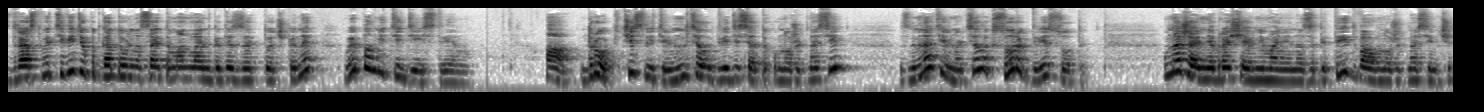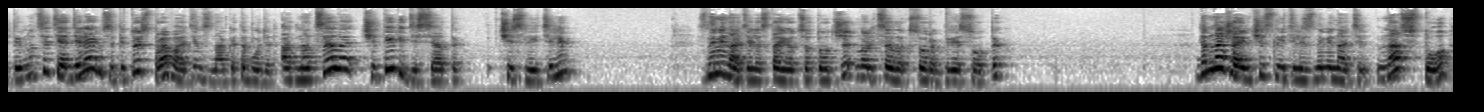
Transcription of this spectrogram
Здравствуйте! Видео подготовлено сайтом online.gdz.net. Выполните действие. А. Дробь. Числитель 0,2 умножить на 7. Знаменатель 0,42. Умножаем, не обращая внимания на запятые. 2 умножить на 7 – 14. И отделяем запятой справа один знак. Это будет 1,4 числителем. Знаменатель остается тот же 0,42. Домножаем числитель и знаменатель на 100,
